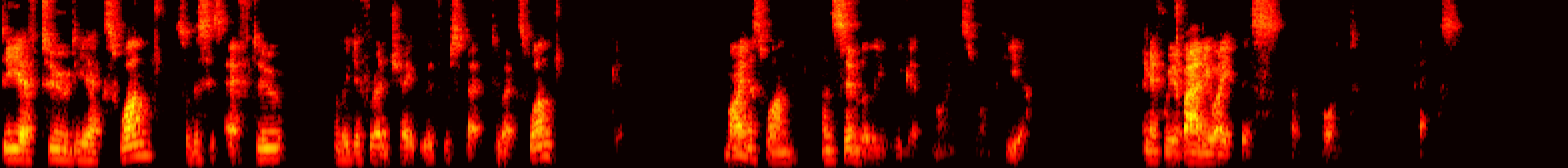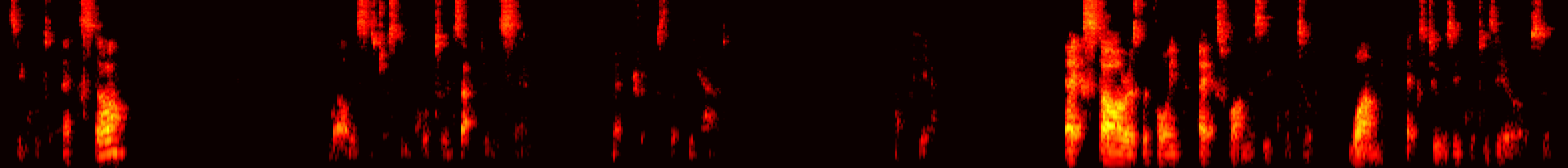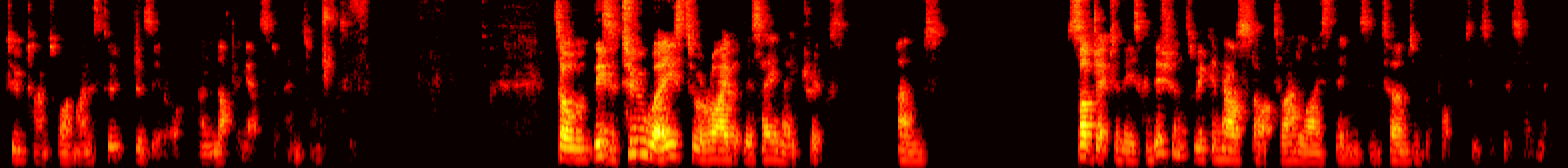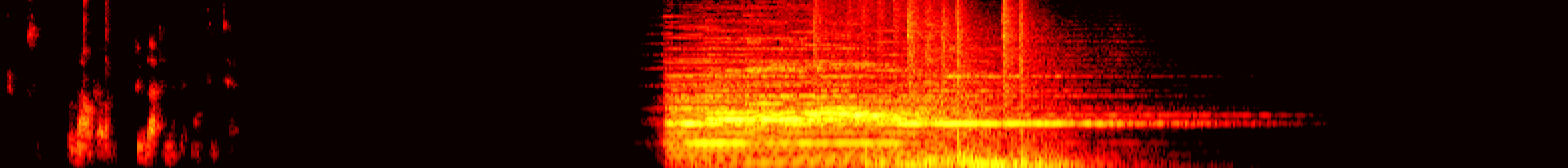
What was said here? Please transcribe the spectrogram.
df2 dx1, so this is f2, and we differentiate with respect to x1, get minus 1, and similarly we get minus 1 here. And if we evaluate this at the point x is equal to x star, well, this is just equal to exactly the same matrix that we had up here. x star is the point, x1 is equal to 1, x2 is equal to 0. So 2 times 1 minus 2 is 0, and nothing else depends on x so these are two ways to arrive at this A matrix, and Subject to these conditions, we can now start to analyze things in terms of the properties of this A matrix. We'll now go and do that in a bit more detail. Thank you.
